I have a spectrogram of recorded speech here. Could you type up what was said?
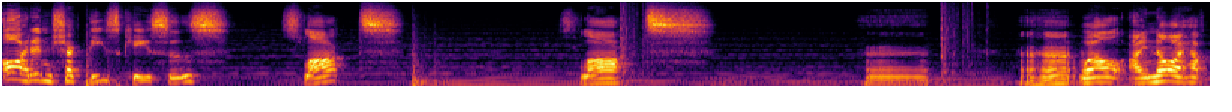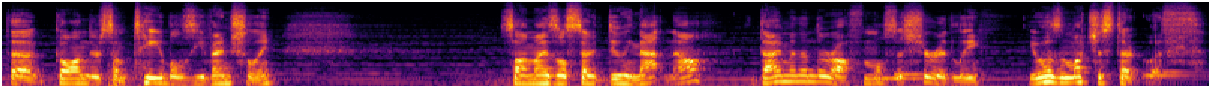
oh, I didn't check these cases. It's locked. It's locked. Uh, uh-huh. Well, I know I have to go under some tables eventually. So I might as well start doing that now. Diamond in the rough, most assuredly. He wasn't much to start with.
